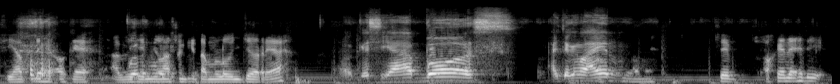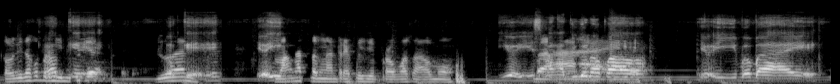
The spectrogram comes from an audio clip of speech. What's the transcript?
Siap deh. Oke. Abis Boleh, ini langsung kita meluncur ya. oke siap bos ajak yang lain Sip. Oke deh di. Kalau gitu aku pergi Oke. dulu ya. Duluan. oke yoi Semangat dengan revisi proposalmu. yoi semangat Bye. juga nopal yoi bye bye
